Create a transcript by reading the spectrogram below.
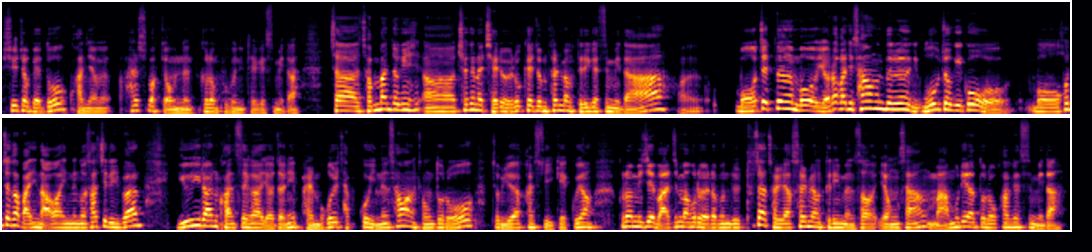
실적에도 관여할 수밖에 없는 그런 부분이 되겠습니다. 자, 전반적인 어, 최근의 재료 이렇게 좀 설명드리겠습니다. 어, 뭐 어쨌든 뭐 여러 가지 상황들은 우호적이고 뭐 호재가 많이 나와 있는 건 사실이지만 유일한 관세가 여전히 발목을 잡고 있는 상황 정도로 좀 요약할 수 있겠고요. 그럼 이제 마지막으로 여러분들 투자 전략 설명드리면서 영상 마무리하도록 하겠습니다.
